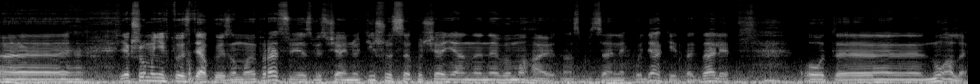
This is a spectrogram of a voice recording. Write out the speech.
Е, якщо мені хтось дякує за мою працю, я звичайно тішуся, хоча я не, не вимагаю там спеціальних подяк і так далі. От, е, ну, але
